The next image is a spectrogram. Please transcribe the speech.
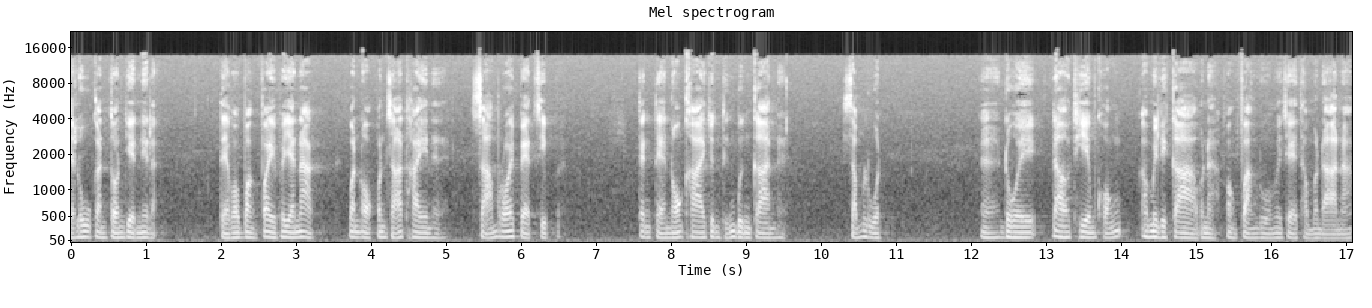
จะรู้กันตอนเย็นนี่แหละ แต่ว่าบางไฟพญานาควันออกพรรษาไทยเนี่ยสามร้อยแปดสิบตั้งแต่น้องคายจนถึงบึงการสำรวจโดยดาวเทียมของอเมริกาพนะฟังฟังดูไม่ใช่ธรรมดานะ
